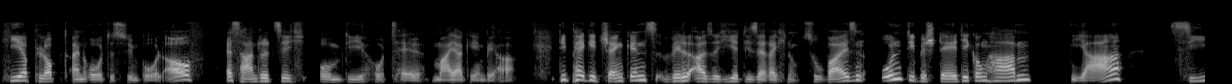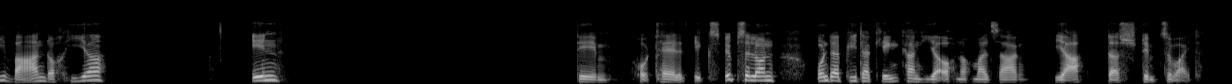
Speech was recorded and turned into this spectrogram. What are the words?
hier ploppt ein rotes Symbol auf. Es handelt sich um die Hotel Meier GmbH. Die Peggy Jenkins will also hier diese Rechnung zuweisen und die Bestätigung haben, ja, Sie waren doch hier in dem Hotel XY und der Peter King kann hier auch nochmal sagen, ja, das stimmt soweit.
